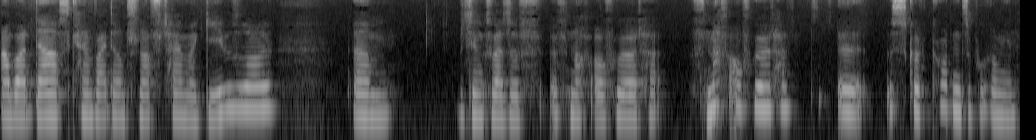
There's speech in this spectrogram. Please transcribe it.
Aber da es keinen weiteren FNAF-Teil mehr geben soll, ähm, beziehungsweise FNAF aufgehört hat, FNAF aufgehört hat, äh, Scott Cotton zu programmieren.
